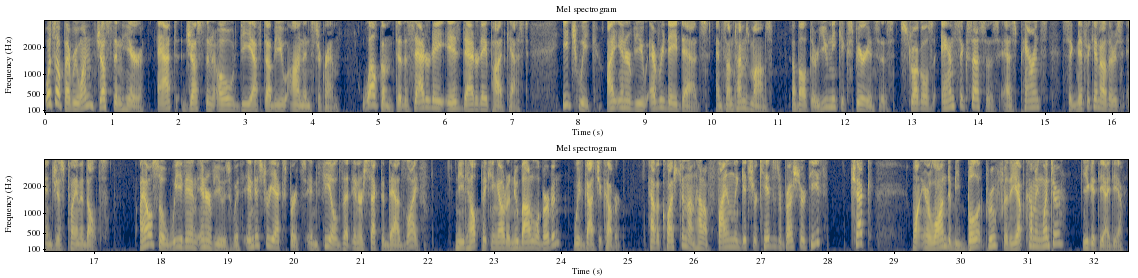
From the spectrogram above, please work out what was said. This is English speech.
What's up, everyone? Justin here at Justin O on Instagram. Welcome to the Saturday is Dadderday podcast. Each week, I interview everyday dads and sometimes moms about their unique experiences, struggles, and successes as parents, significant others, and just plain adults. I also weave in interviews with industry experts in fields that intersect a dad's life. Need help picking out a new bottle of bourbon? We've got you covered. Have a question on how to finally get your kids to brush their teeth? Check. Want your lawn to be bulletproof for the upcoming winter? You get the idea.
